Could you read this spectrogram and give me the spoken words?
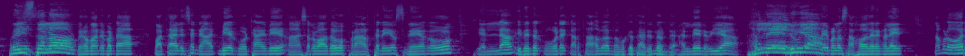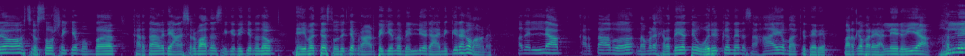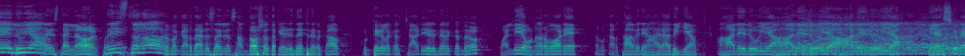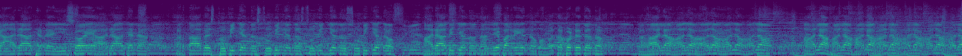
ബഹുമാനപ്പെട്ട വട്ടാലിച്ചന്റെ ആത്മീയ കൂട്ടായ്മയും ആശീർവാദവും പ്രാർത്ഥനയും സ്നേഹവും എല്ലാം ഇതിന്റെ കൂടെ കർത്താവ് നമുക്ക് തരുന്നുണ്ട് ഹല്ലേ ലുയാ Hallelujah. പ്രിയമുള്ള സഹോദരങ്ങളെ നമ്മൾ ഓരോ ശുശ്രൂഷയ്ക്ക് മുമ്പ് കർത്താവിന്റെ ആശീർവാദം സ്വീകരിക്കുന്നതും ദൈവത്തെ സ്തുതിച്ച് പ്രാർത്ഥിക്കുന്നതും വലിയൊരു അനുഗ്രഹമാണ്. അതെല്ലാം കർത്താവ് നമ്മുടെ ഹൃദയത്തെ ഒരുക്കുന്നതിന് സഹായമാക്കി തരും. വർക്ക പറയാം അല്ലേ ലുയ്യ Hallelujah. Praise the Lord. നമുക്ക് കർത്താന സന്തോഷത്തൊക്കെ എഴുന്നേറ്റ് നിൽക്കാം. കുട്ടികളൊക്കെ ചാടി എഴുന്നേൽക്കുന്നു. വലിയ ഉണർവോടെ നമുക്ക് കർത്താവിനെ ആരാധിക്കാം. ഹാലേ ലൂയ ഹാലേ ലൂയ ഹാലേ ലൂയ യേശുവെ ആരാധന ഈശോയെ ആരാധന. കർത്താവെ സ്തുതിക്കുന്നു സ്തുതിക്കുന്നു സ്തുതിക്കുന്നു സ്തുതിക്കുന്നു. ആരാധിക്കുന്നു? നന്ദി പറയുന്നു. മഹത്വപ്പെടുത്തുന്നു ഹല ഹല ഹല ഹല ഹല. ഹല ഹല ഹല ഹല ഹല ഹല ഹല.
